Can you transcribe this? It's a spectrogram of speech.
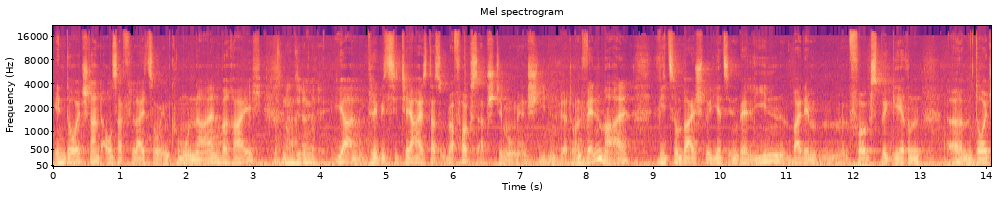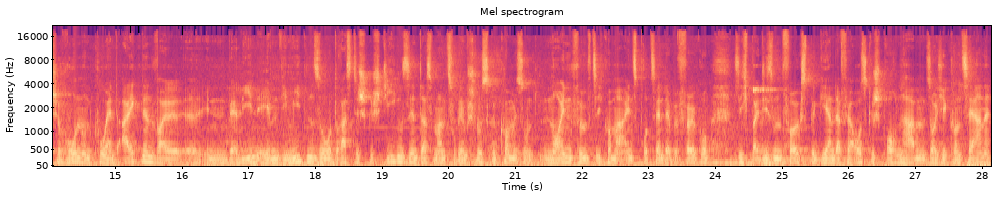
in Deutschland, außer vielleicht so im kommunalen Bereich. Was meinen Sie damit? Ja, plebiszitär heißt, dass über Volksabstimmungen entschieden wird. Und wenn mal, wie zum Beispiel jetzt in Berlin bei dem Volksbegehren ähm, Deutsche Wohnen und Co. enteignen, weil äh, in Berlin eben die Mieten so drastisch gestiegen sind, dass man zu dem Schluss gekommen ist und 59,1 Prozent der Bevölkerung sich bei diesem Volksbegehren dafür ausgesprochen haben, solche Konzerne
